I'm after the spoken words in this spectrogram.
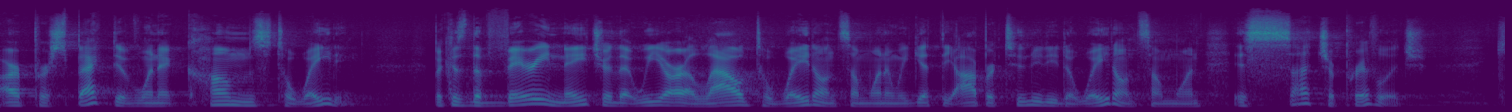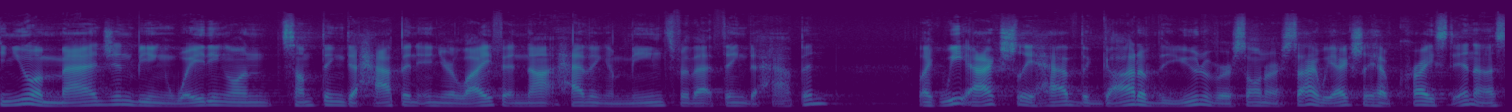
our perspective when it comes to waiting. Because the very nature that we are allowed to wait on someone and we get the opportunity to wait on someone is such a privilege. Can you imagine being waiting on something to happen in your life and not having a means for that thing to happen? Like, we actually have the God of the universe on our side. We actually have Christ in us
